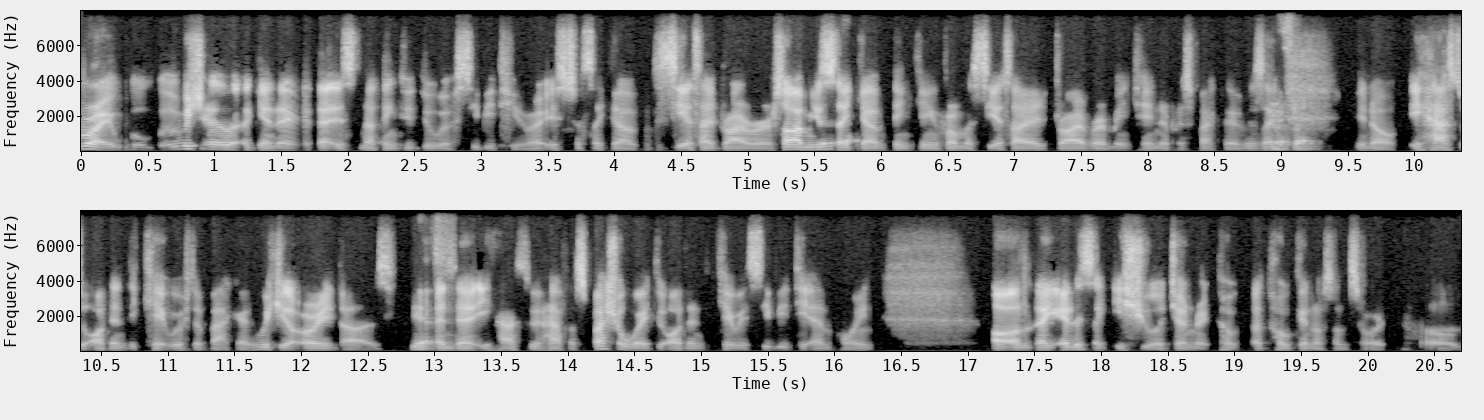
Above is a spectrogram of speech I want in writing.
Right, which uh, again that, that is nothing to do with CBT, right? It's just like uh, the CSI driver. So I'm just like I'm thinking from a CSI driver maintainer perspective. It's like right. you know it has to authenticate with the backend, which it already does, Yes. and then it has to have a special way to authenticate with CBT endpoint, or like at least like issue a generate to- a token of some sort. Um,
